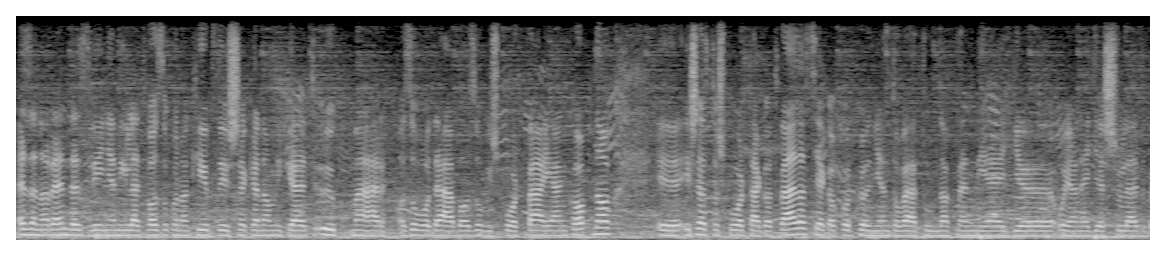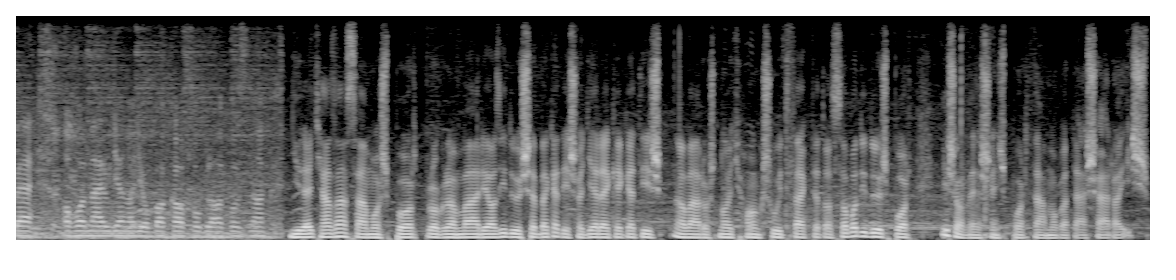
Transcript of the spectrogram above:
ezen a rendezvényen, illetve azokon a képzéseken, amiket ők már az óvodába, az Ovi sportpályán kapnak, és ezt a sportágat választják, akkor könnyen tovább tudnak menni egy olyan egyesületbe, ahol már ugye nagyobbakkal foglalkoznak. Nyíregyházán számos sportprogram várja az idősebbeket és a gyerekeket is. A város nagy hangsúlyt fektet a szabadidősport és a versenysport támogatására is.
